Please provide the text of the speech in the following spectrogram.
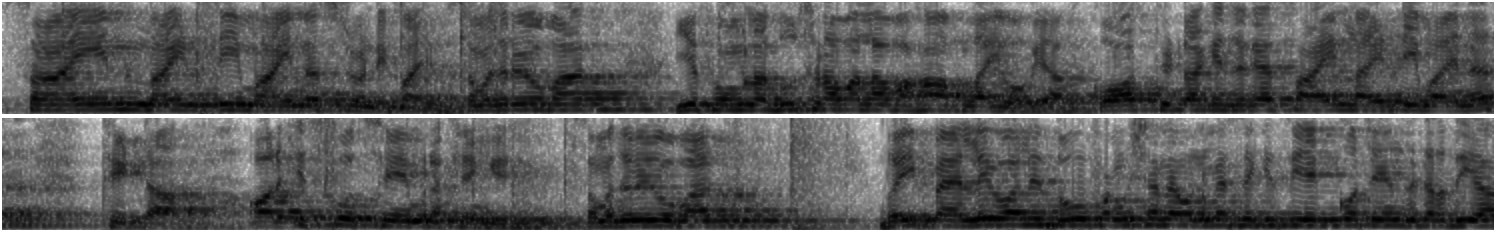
साइन 90 माइनस ट्वेंटी समझ रहे हो बात? ये फॉर्मूला दूसरा वाला वहाँ अप्लाई हो गया। कॉस थीटा की जगह साइन 90 माइनस थीटा और इसको सेम रखेंगे। समझ रहे हो बात? भाई, पहले वाले दो फ़ंक्शन है, उनमें से किसी एक को चेंज कर दिया।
